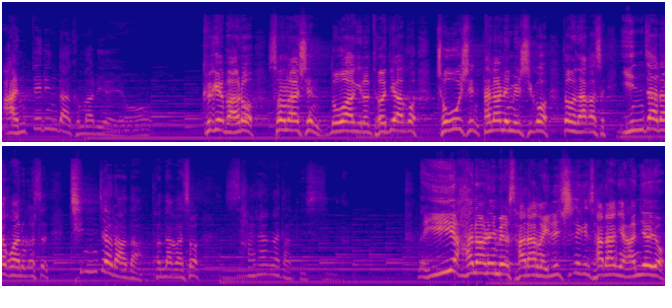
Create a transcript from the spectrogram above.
안 때린다 그 말이에요. 그게 바로 선하신 노하기를 더디하고 좋으신 하나님이시고 더 나가서 인자라고 하는 것은 친절하다. 더 나가서 사랑하다 뜻입니다. 이 하나님의 사랑은 일시적인 사랑이 아니에요.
